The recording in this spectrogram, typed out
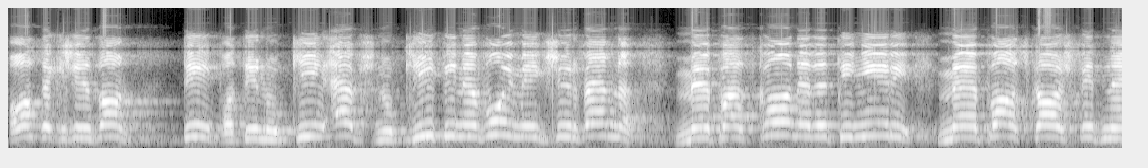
Ose kishin thonë, ti, po ti nuk ki epsh, nuk ki ti nevojë me i kshyrë femnat, me pas kon edhe ti njeri, me pa çka është fitne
